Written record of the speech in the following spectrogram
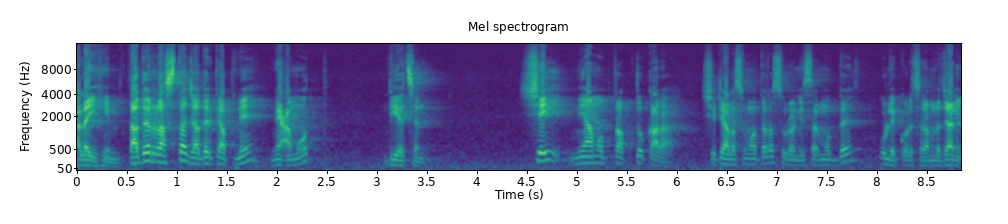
আলাইহিম। তাদের রাস্তা যাদেরকে আপনি নিয়ামত দিয়েছেন, সেই নিয়ামত প্রাপ্ত কারা? সেটি আল্লাহ সুমতাল্লাহ সুরা নিসার মধ্যে উল্লেখ করেছেন, আমরা জানি,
